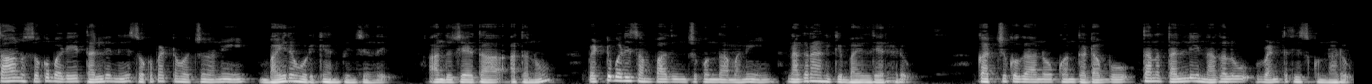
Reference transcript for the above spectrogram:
తాను సుఖపడి తల్లిని సుఖపెట్టవచ్చునని భైరవుడికి అనిపించింది. అందుచేత అతను పెట్టుబడి సంపాదించుకుందామని నగరానికి బయలుదేరాడు. ఖర్చుకుగాను కొంత డబ్బు తన తల్లి నగలు వెంట తీసుకున్నాడు.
